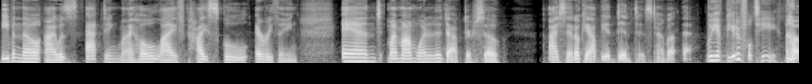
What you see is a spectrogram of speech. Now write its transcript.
Even though I was acting my whole life, high school, everything, and my mom wanted a doctor, so I said, "Okay, I'll be a dentist. How about that?" Well, you have beautiful teeth. Oh,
